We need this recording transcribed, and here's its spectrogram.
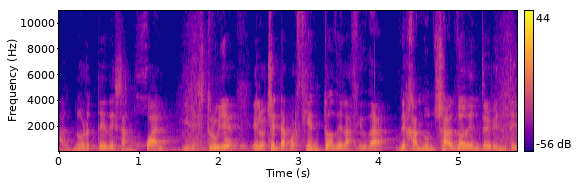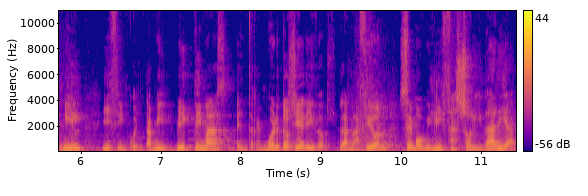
al norte de San Juan y destruye el 80% de la ciudad, dejando un saldo de entre 20.000 y 50.000 víctimas entre muertos y heridos. La nación se moviliza solidaria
